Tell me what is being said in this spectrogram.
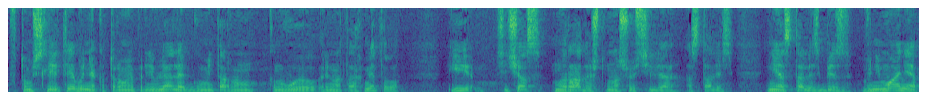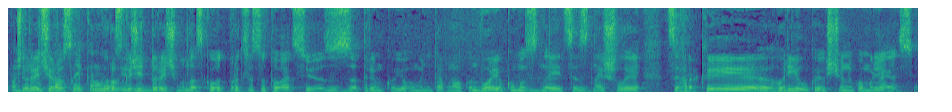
в том числе и требования, которые мы предъявляли к гуманитарному конвою Рената Ахметова. И сейчас мы рады, что наши усилия остались, не остались без внимания, пошли До речі, роз... государственные конвои. розкажіть, до речі, будь ласка, от про цю ситуацію з затримкою гуманітарного конвою, якому, здається, знайшли цигарки, горілку, якщо не помиляюся.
